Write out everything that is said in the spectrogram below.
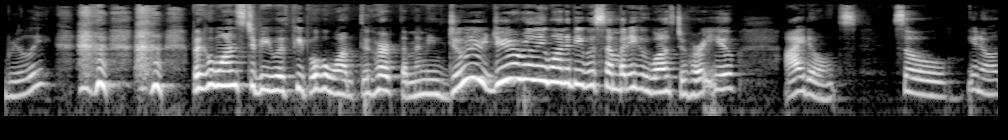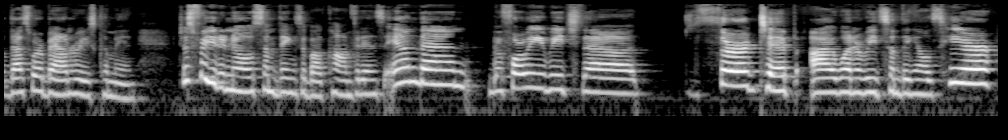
"Really?" but who wants to be with people who want to hurt them? I mean, do you do you really want to be with somebody who wants to hurt you? I don't. So you know that's where boundaries come in. Just for you to know some things about confidence, and then before we reach the third tip, I want to read something else here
